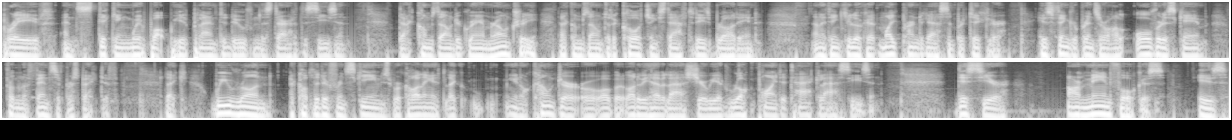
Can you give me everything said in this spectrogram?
brave and sticking with what we had planned to do from the start of the season. That comes down to Graham Rowntree, that comes down to the coaching staff that he's brought in. And I think you look at Mike Prendergast in particular, his fingerprints are all over this game from an offensive perspective. Like, we run a couple of different schemes. We're calling it, like, you know, counter, or what, do we have last year? We had ruck point attack last season. This year, our main focus is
